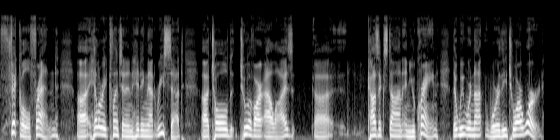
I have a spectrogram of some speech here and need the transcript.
fickle friend, uh, Hillary Clinton, in hitting that reset, uh, told two of our allies, uh, Kazakhstan and Ukraine, that we were not worthy to our word.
